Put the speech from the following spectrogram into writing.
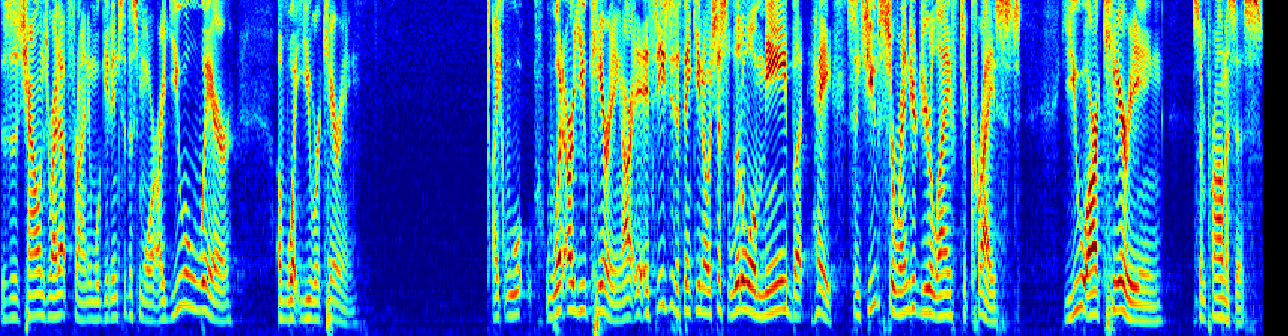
This is a challenge right up front, and we'll get into this more. Are you aware of what you are carrying? Like, wh- what are you carrying? Are, it's easy to think, you know, it's just little old me, but hey, since you've surrendered your life to Christ, you are carrying some promises.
